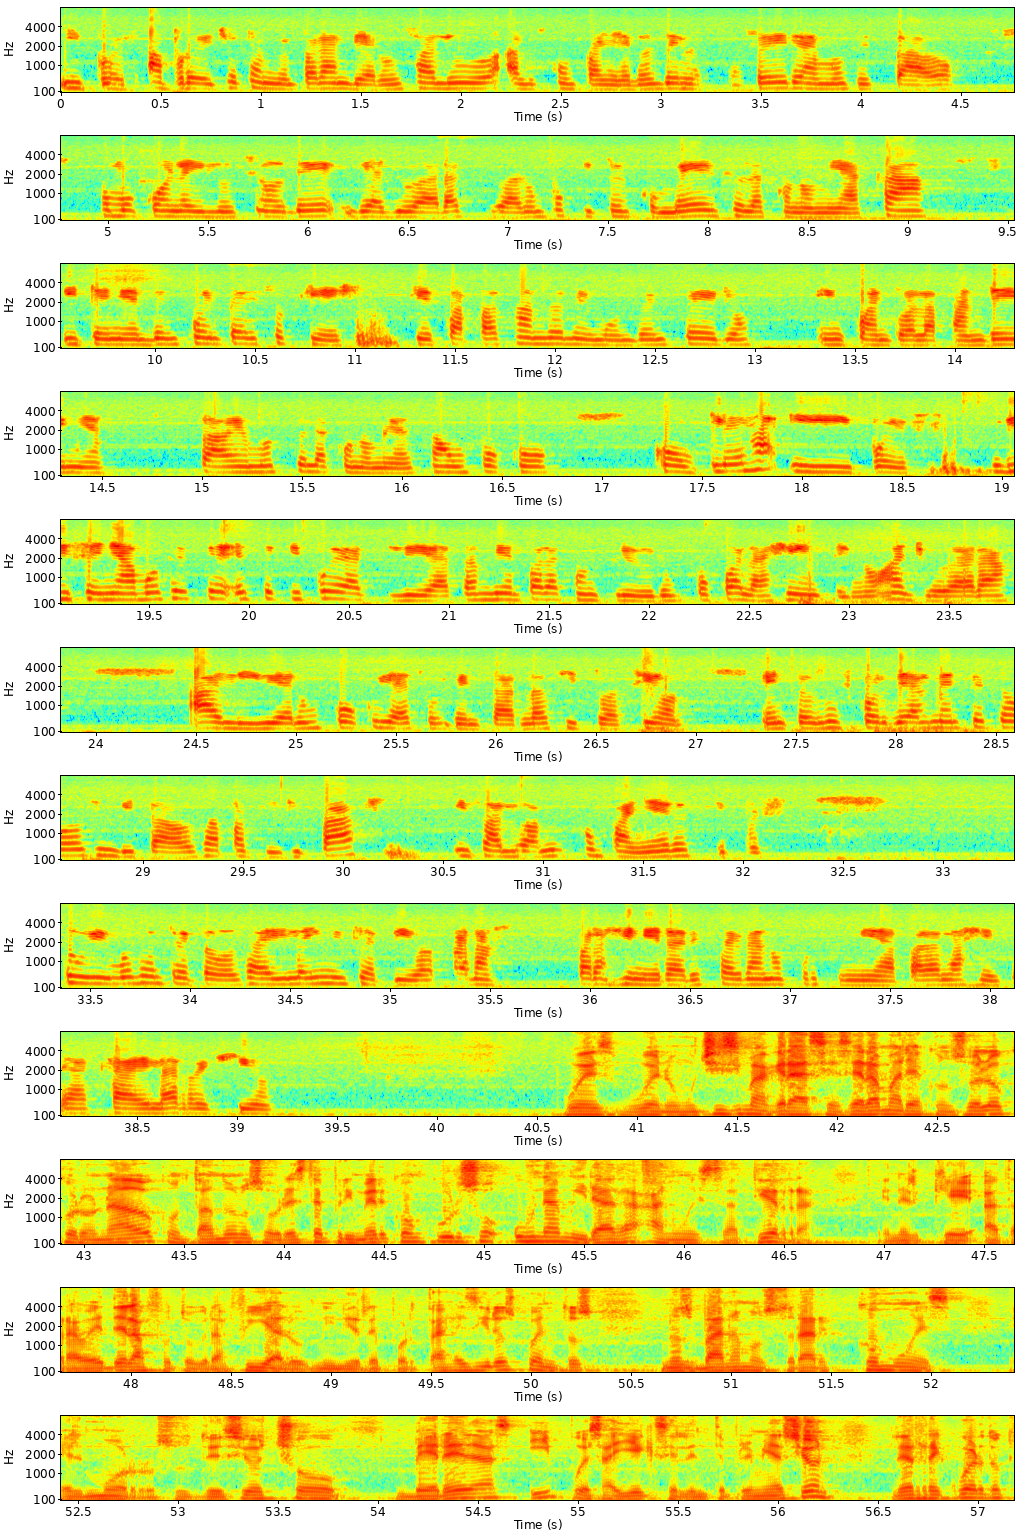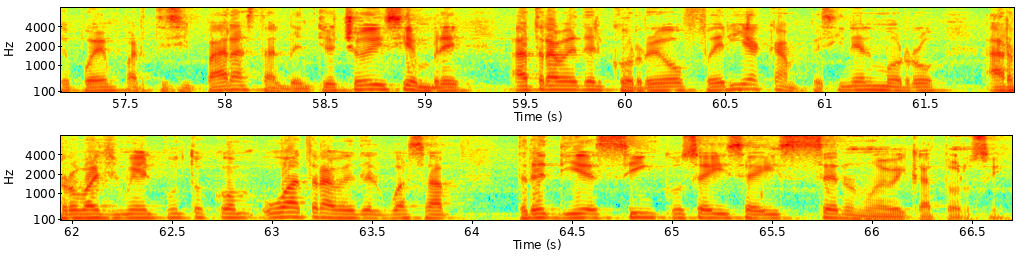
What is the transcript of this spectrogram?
y pues aprovecho también para enviar un saludo a los compañeros de nuestra feria. Hemos estado como con la ilusión de, de ayudar a activar un poquito el comercio, la economía acá y teniendo en cuenta eso que, que está pasando en el mundo entero en cuanto a la pandemia, sabemos que la economía está un poco compleja y pues diseñamos este, este tipo de actividad también para contribuir un poco a la gente, ¿no? Ayudar a, aliviar un poco y a solventar la situación. Entonces, cordialmente todos invitados a participar y saludo a mis compañeros que pues tuvimos entre todos ahí la iniciativa para, para generar esta gran oportunidad para la gente acá de la región. Pues bueno, muchísimas gracias. Era María Consuelo Coronado contándonos sobre este primer concurso, Una mirada a nuestra tierra, en el que a través de la fotografía, los mini reportajes y los cuentos nos van a mostrar cómo es el morro, sus 18 veredas y pues hay excelente premiación. Les recuerdo que pueden participar hasta el 28 de diciembre a través del correo feriacampesinelmorro.com o a través del WhatsApp 310 566 0914.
